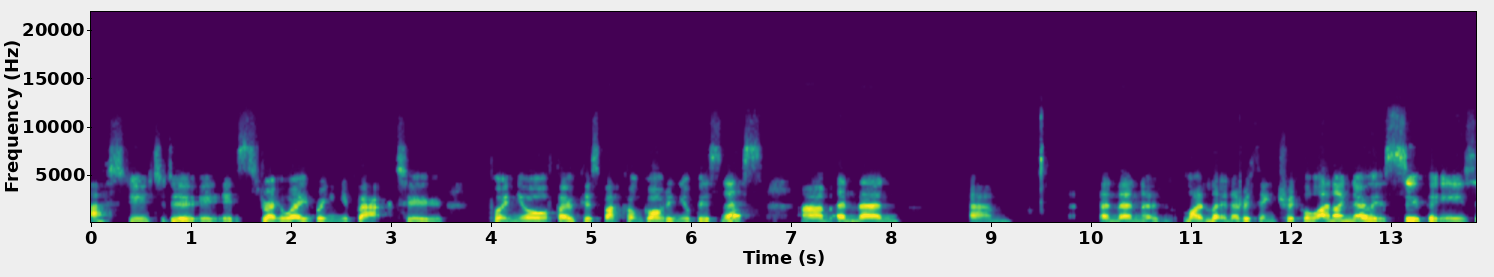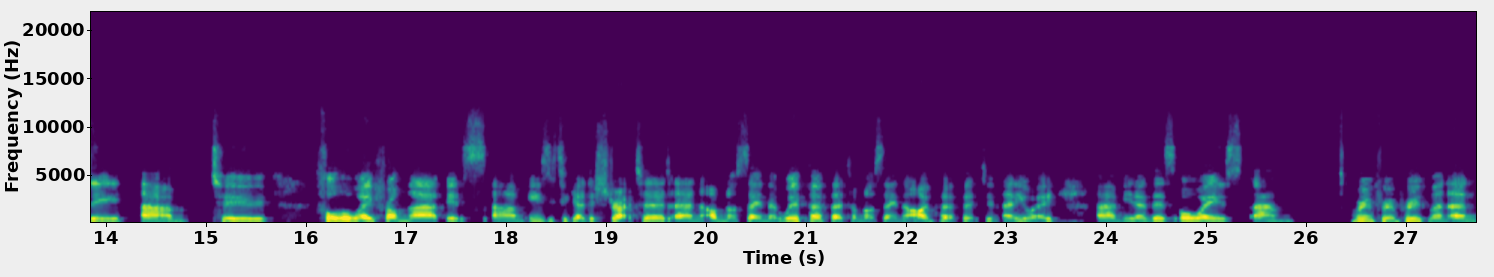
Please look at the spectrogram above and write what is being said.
asked you to do, it, it's straight away bringing you back to putting your focus back on God in your business, um, and mm-hmm. then. Um, and then uh, like letting everything trickle and i know it's super easy um, to fall away from that. It's um, easy to get distracted. And I'm not saying that we're perfect. I'm not saying that I'm perfect in any way. Um, you know, there's always um, room for improvement. And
